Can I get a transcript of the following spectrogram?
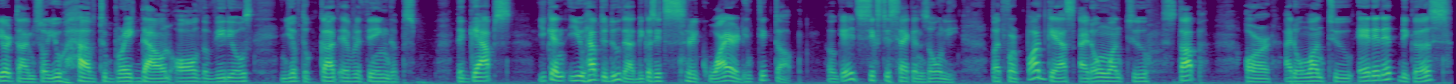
your time so you have to break down all the videos and you have to cut everything the the gaps you can you have to do that because it's required in tiktok okay it's 60 seconds only but for podcasts i don't want to stop or I don't want to edit it because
